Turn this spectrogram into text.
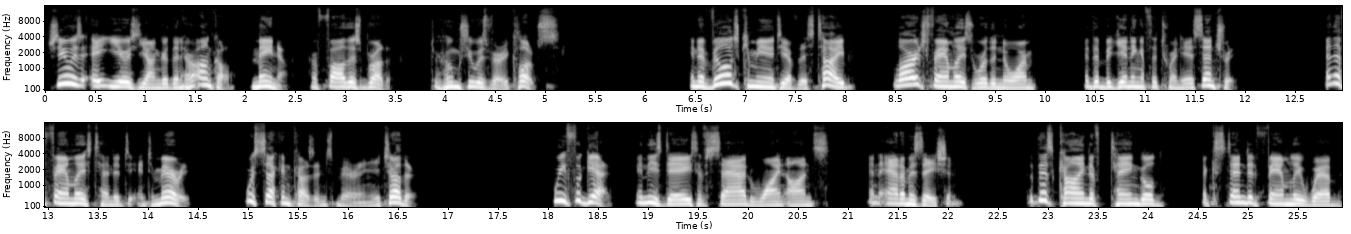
She was eight years younger than her uncle, Mena, her father's brother, to whom she was very close. In a village community of this type, large families were the norm at the beginning of the 20th century, and the families tended to intermarry, with second cousins marrying each other. We forget, in these days of sad wine aunts and atomization, that this kind of tangled, extended family web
